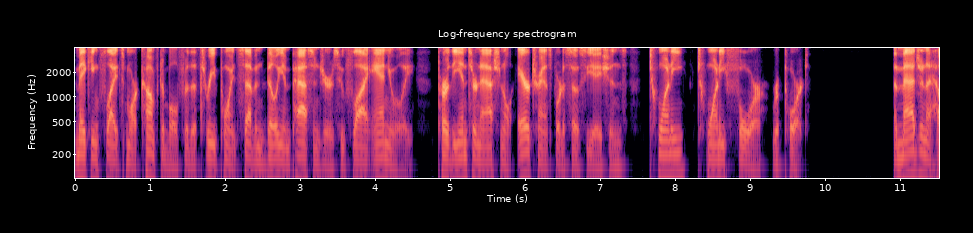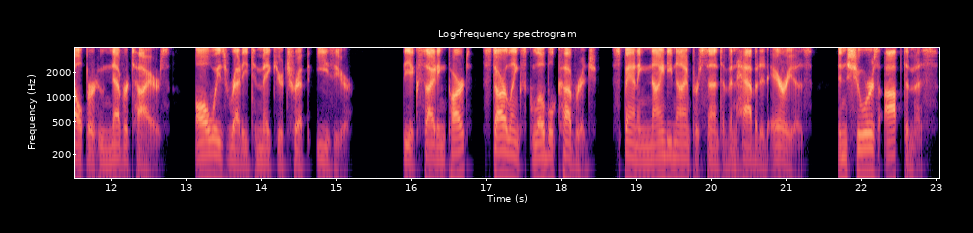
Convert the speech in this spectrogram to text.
making flights more comfortable for the 3.7 billion passengers who fly annually, per the International Air Transport Association's 2024 report. Imagine a helper who never tires, always ready to make your trip easier. The exciting part? Starlink's global coverage, spanning 99% of inhabited areas, ensures Optimus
